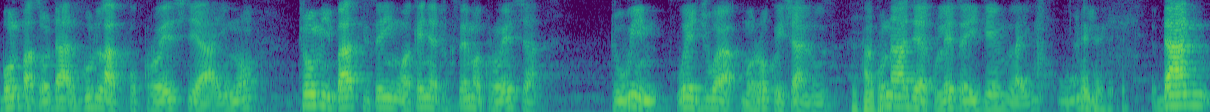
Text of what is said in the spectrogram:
Bonfas Odar, good luck for Croatia, you know. Tommy Baski saying Wakenya tukisema Croatia to win, we jua Morocco isha lose. Hakuna haja ya kuleta hii game live. Dan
